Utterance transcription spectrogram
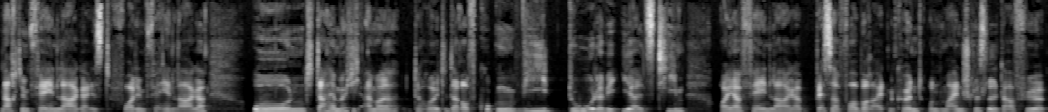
nach dem Ferienlager ist vor dem Ferienlager. Und daher möchte ich einmal heute darauf gucken, wie du oder wie ihr als Team euer Ferienlager besser vorbereiten könnt. Und mein Schlüssel dafür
